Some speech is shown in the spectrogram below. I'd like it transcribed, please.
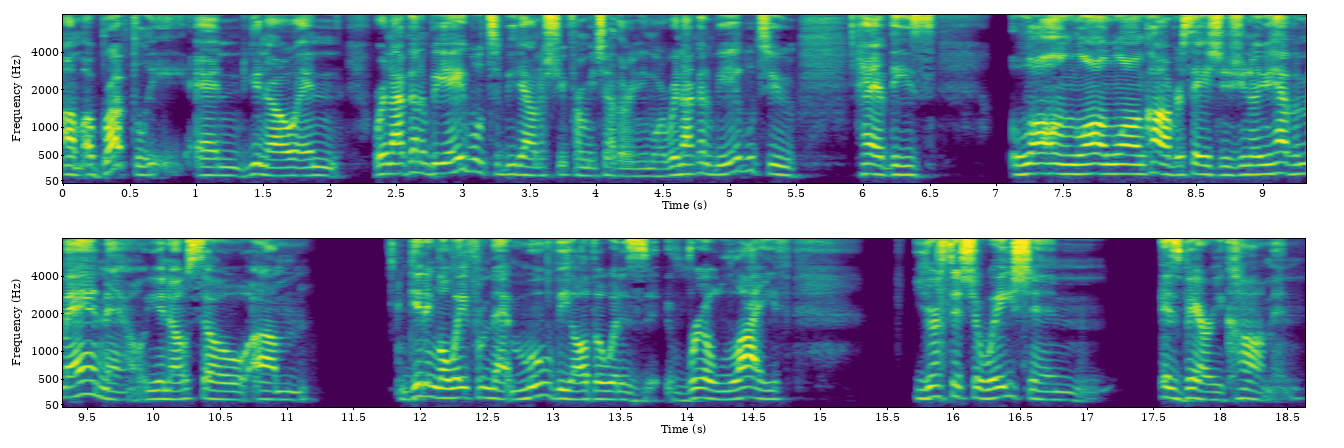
um, abruptly and you know and we're not going to be able to be down the street from each other anymore. We're not going to be able to have these long long long conversations. You know, you have a man now, you know, so um getting away from that movie although it is real life your situation is very common.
